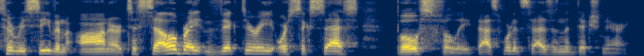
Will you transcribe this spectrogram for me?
to receive an honor, to celebrate victory or success boastfully. That's what it says in the dictionary.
